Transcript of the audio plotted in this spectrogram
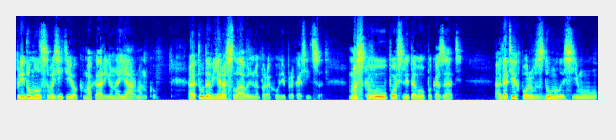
Придумал свозить ее к Макарью на ярманку. Оттуда в Ярославль на пароходе прокатиться. Москву после того показать. А до тех пор вздумалось ему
